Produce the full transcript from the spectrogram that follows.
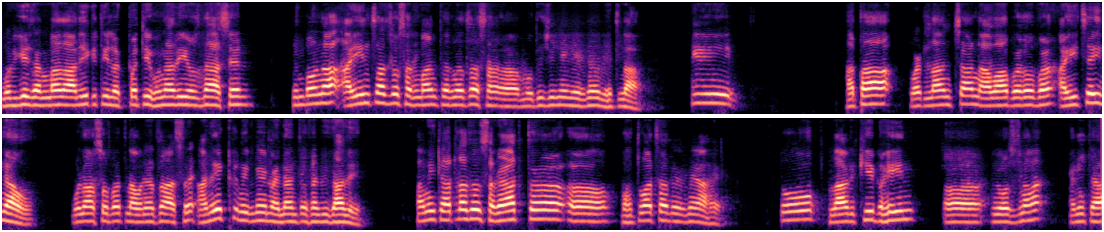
मुलगी जन्माला आली की ती लखपती होणारी योजना असेल. किंबहुना आईंचा जो सन्मान करण्याचा मोदीजींनी निर्णय घेतला की आता वडिलांच्या नावाबरोबर आईचंही नाव मुलासोबत लावण्याचा असे अनेक निर्णय महिलांच्यासाठी झाले. आणि त्यातला जो सगळ्यात महत्त्वाचा निर्णय आहे तो लाडकी बहीण योजना आणि त्या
